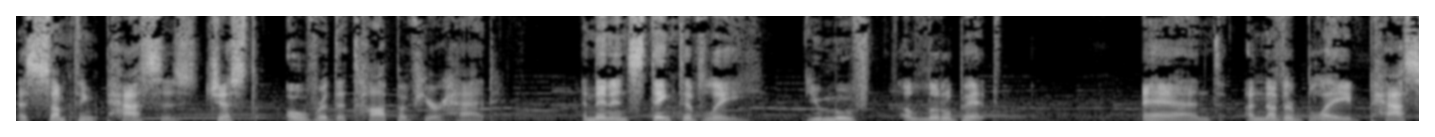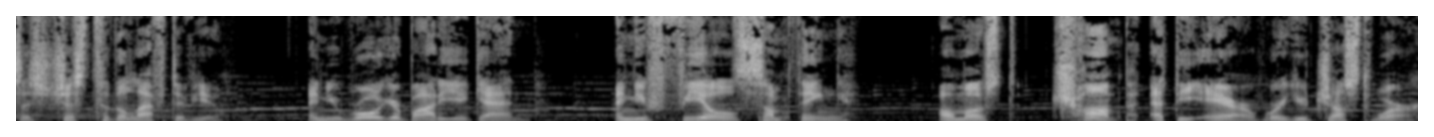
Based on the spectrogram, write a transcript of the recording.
as something passes just over the top of your head. And then instinctively, you move a little bit, and another blade passes just to the left of you. And you roll your body again, and you feel something almost chomp at the air where you just were.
